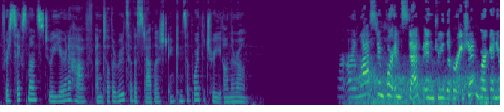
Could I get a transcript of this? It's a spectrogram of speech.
for six months to a year and a half until the roots have established and can support the tree on their own. For our last important step in tree liberation, we're going to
